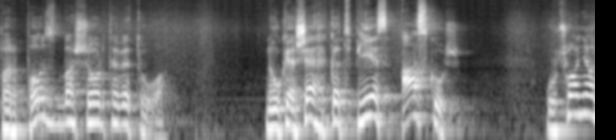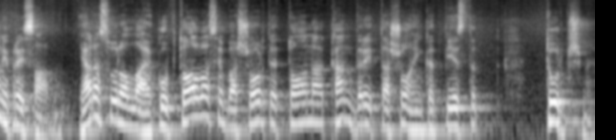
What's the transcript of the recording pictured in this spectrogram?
përpos bashkëshorteve tua. Nuk e sheh këtë pjesë askush. U çua njani prej sahabëve. Ja Rasulullah, e kuptova se bashkëshortet tona kanë drejt ta shohin këtë pjesë të turpshme.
